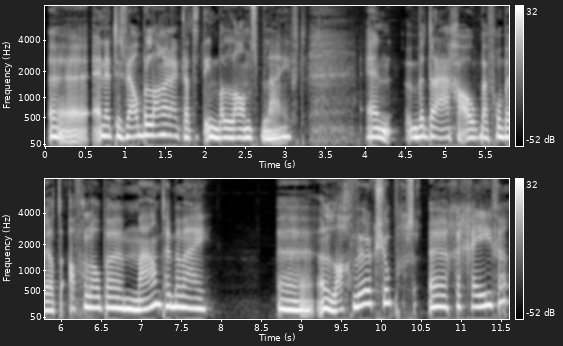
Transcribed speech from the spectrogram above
eh, en het is wel belangrijk dat het in balans blijft. En we dragen ook bijvoorbeeld de afgelopen maand hebben wij een lachworkshop gegeven.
